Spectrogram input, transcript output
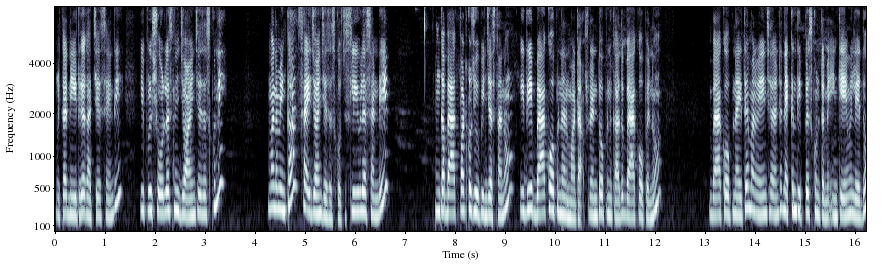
ఇక నీట్గా కట్ చేసేయండి. ఇప్పుడు షోల్డర్స్ని జాయిన్ చేసేసుకుని మనం ఇంకా సైడ్ జాయిన్ చేసేసుకోవచ్చు. స్లీవ్లెస్ అండి. ఇంకా బ్యాక్ పార్ట్ కూడా చూపించేస్తాను. ఇది బ్యాక్ ఓపెన్ అనమాట ఫ్రంట్ ఓపెన్ కాదు బ్యాక్ ఓపెను. బ్యాక్ ఓపెన్ అయితే మనం ఏం చేయాలంటే నెక్ని తిప్పేసుకుంటామే. ఇంకేమీ లేదు.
